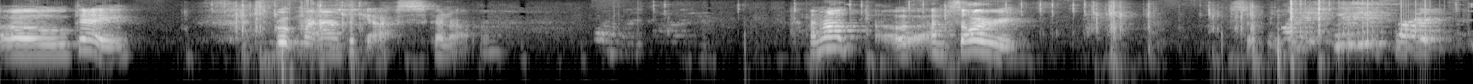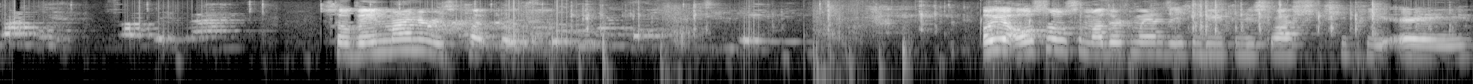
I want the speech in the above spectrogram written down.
Okay. Just broke my iron pickaxe. Gonna. I'm not. Uh, I'm sorry. So, god. Okay, we need to find chocolate. Chocolate back. So vein miner is cut code. Oh yeah, also some other commands that you can do. You can do slash tpa,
